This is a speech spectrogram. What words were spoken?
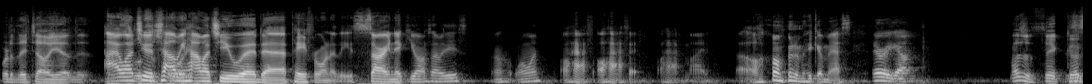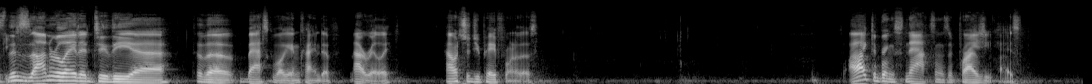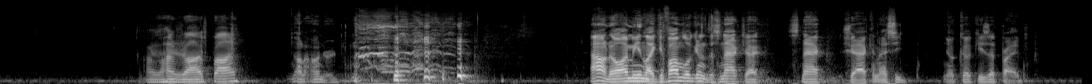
what did they tell you? That, I want you to the tell me how much you would uh, pay for one of these. Sorry, Nick, you want some of these? Oh, want one? I'll half. I'll half it. I'll half mine. Oh, I'm gonna make a mess. There we go. That's a thick This is, this is unrelated to the uh, to the basketball game, kind of. Not really. How much did you pay for one of those? I like to bring snacks and surprise you guys. Like hundred dollars, probably. Not a hundred. I don't know. I mean, like if I'm looking at the snack shack, snack shack, and I see you know cookies, I'd probably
